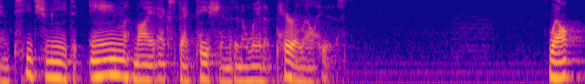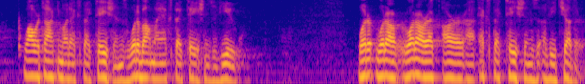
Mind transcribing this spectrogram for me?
and teach me to aim my expectations in a way that parallel his. Well, while we're talking about expectations, what about my expectations of you? What are, what are, what are our uh, expectations of each other?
